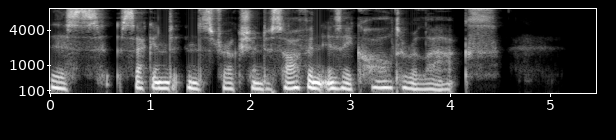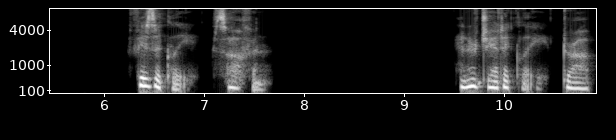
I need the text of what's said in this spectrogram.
This second instruction to soften is a call to relax. Physically soften. Energetically drop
